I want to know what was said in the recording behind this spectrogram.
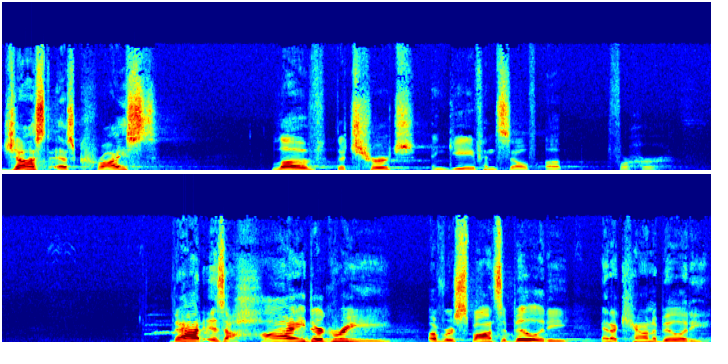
just as Christ loved the church and gave himself up for her. That is a high degree of responsibility and accountability.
